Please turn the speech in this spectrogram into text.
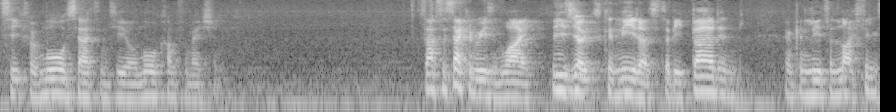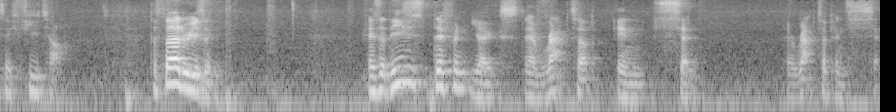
seek for more certainty or more confirmation. So that's the second reason why these yokes can lead us to be burdened and can lead to life feeling so futile. The third reason is that these different yokes, they're wrapped up in sin. They're wrapped up in sin.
